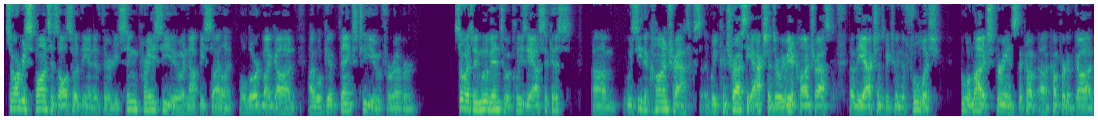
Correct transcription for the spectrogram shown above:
So our response is also at the end of 30. Sing praise to you and not be silent. O Lord my God, I will give thanks to you forever. So as we move into Ecclesiasticus, um, we see the contrasts. We contrast the actions, or we read a contrast of the actions between the foolish, who will not experience the com- uh, comfort of God.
